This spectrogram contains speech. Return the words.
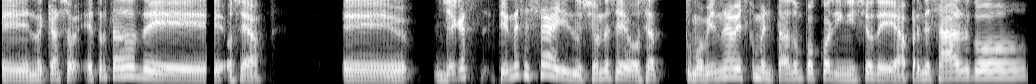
en el caso, he tratado de, o sea, eh, llegas, tienes esa ilusión, ese, o sea, como bien habéis comentado un poco al inicio de aprendes algo,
